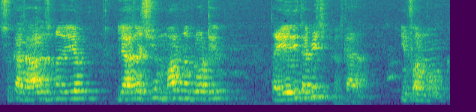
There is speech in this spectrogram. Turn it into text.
سُہ کَتھ حالَس منٛز یِم، لہٰذا چھِ یِم مَرنہٕ برونٛٹھٕے تیٲری تَمِچ کران یہِ فرمووُکھ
